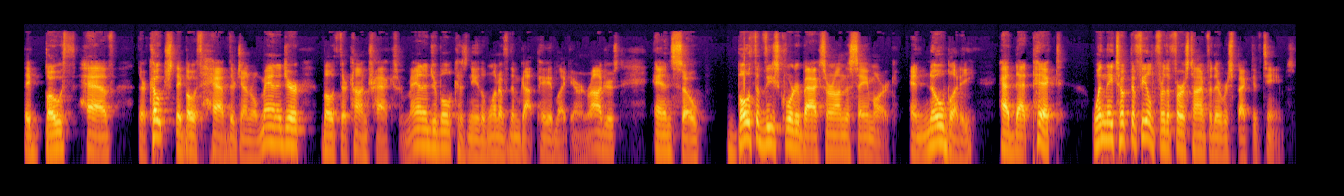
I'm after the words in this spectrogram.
They both have their coach, they both have their general manager, both their contracts are manageable because neither one of them got paid like Aaron Rodgers. And so both of these quarterbacks are on the same arc, and nobody had that picked when they took the field for the first time for their respective teams.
